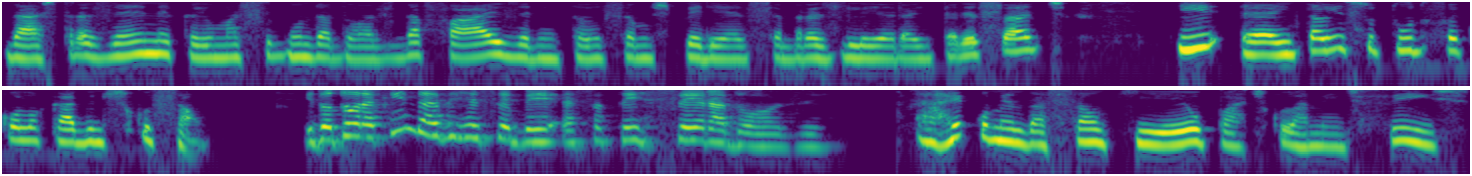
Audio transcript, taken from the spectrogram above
da AstraZeneca e uma segunda dose da Pfizer, então isso é uma experiência brasileira interessante. E é, então isso tudo foi colocado em discussão. E doutora, quem deve receber essa terceira dose? A recomendação que eu particularmente fiz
